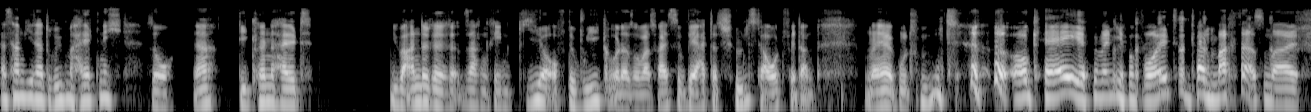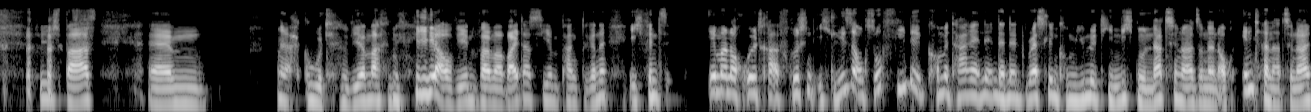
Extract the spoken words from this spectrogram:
Das haben die da drüben halt nicht so. Ja, die können halt über andere Sachen reden, Gear of the Week oder sowas, weißt du, wer hat das schönste Outfit an? Naja, gut. okay, wenn ihr wollt, dann macht das mal. Viel Spaß. Ähm, Ach gut, wir machen hier auf jeden Fall mal weiter, hier im Punk drin. Ich finde es immer noch ultra erfrischend. Ich lese auch so viele Kommentare in der Internet-Wrestling-Community, nicht nur national, sondern auch international,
